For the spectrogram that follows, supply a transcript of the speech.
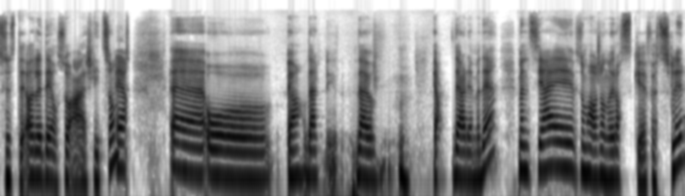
syns det Eller det også er slitsomt. Ja. Eh, og ja, det er, det er jo mm, Ja, det er det med det. Mens jeg som har sånne raske fødsler,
